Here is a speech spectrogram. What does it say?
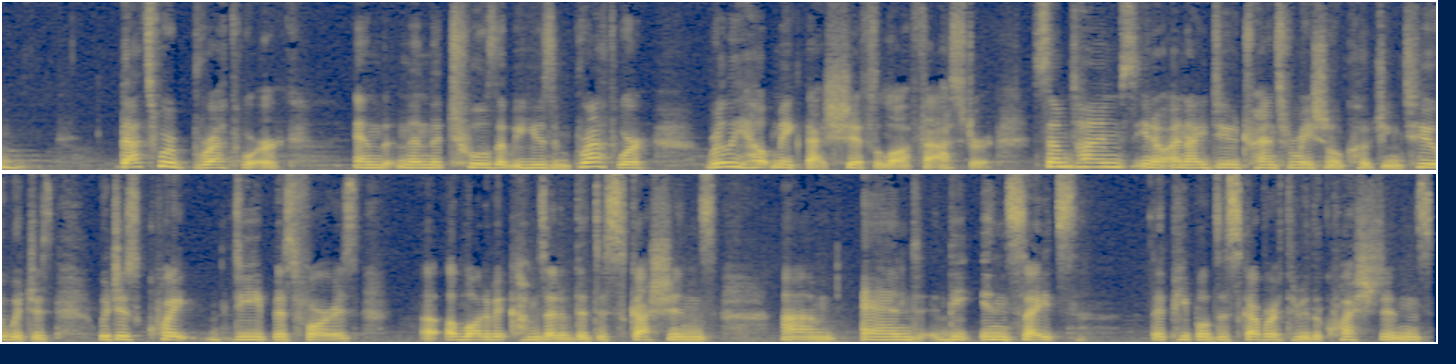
uh, that's where breath work and then the tools that we use in breath work really help make that shift a lot faster. Sometimes, you know, and I do transformational coaching too, which is which is quite deep as far as a, a lot of it comes out of the discussions um, and the insights that people discover through the questions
